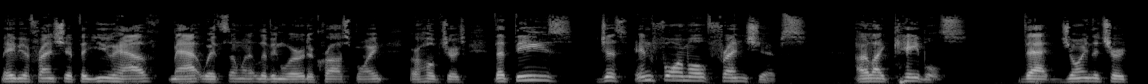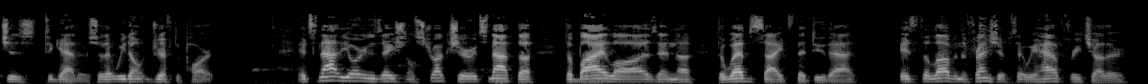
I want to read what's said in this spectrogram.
maybe a friendship that you have, Matt, with someone at Living Word or Crosspoint or Hope Church, that these just informal friendships are like cables that join the churches together so that we don't drift apart. It's not the organizational structure. It's not the, the bylaws and the, the websites that do that. It's the love and the friendships that we have for each other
